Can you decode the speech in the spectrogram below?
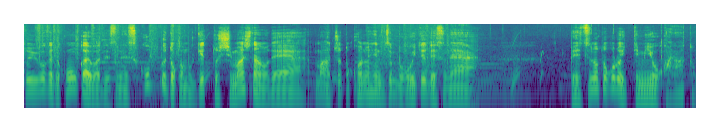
というわけで今回はですねスコップとかもゲットしましたのでまあちょっとこの辺全部置いてですね別のところ行ってみようかなと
